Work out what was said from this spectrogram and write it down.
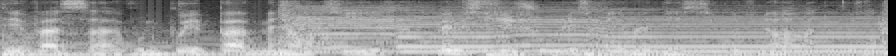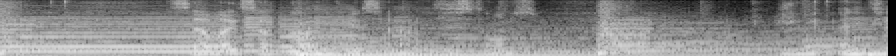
Devasa, vous ne pouvez pas m'anéantir, même si j'échoue, l'esprit de ma déesse continuera de vous entrer. C'est vrai que ça peut arriver, c'est la résistance. Je vais annexer.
